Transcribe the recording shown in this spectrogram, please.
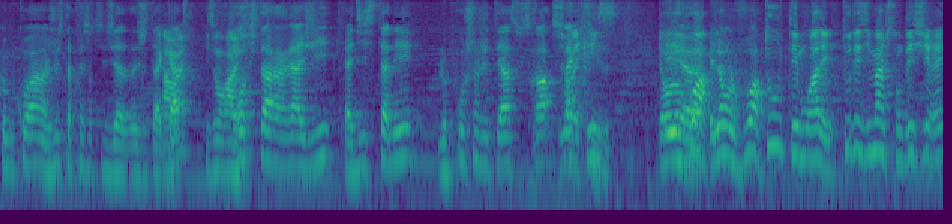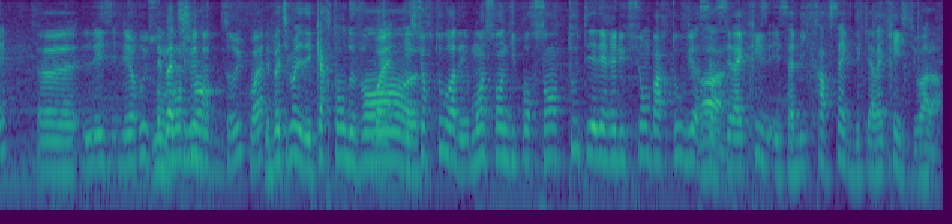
Comme quoi, hein, juste après sortie de GTA GTA 4, Ah ouais, ils ont réagi. Rockstar a réagi et a dit cette année, le prochain GTA, ce sera Sur la crise. Et on le euh, voit. et là, on le voit. Tout est allez, toutes les images sont déchirées. Euh, les, les rues sont Les bâtiments. de trucs, ouais. Les bâtiments, il y a des cartons devant. Ouais, et euh, surtout, regardez, moins 70%, tout est des réductions partout. C'est Ouais. c'est la crise et ça bicrave sec dès qu'il y a la crise, tu vois. Voilà.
